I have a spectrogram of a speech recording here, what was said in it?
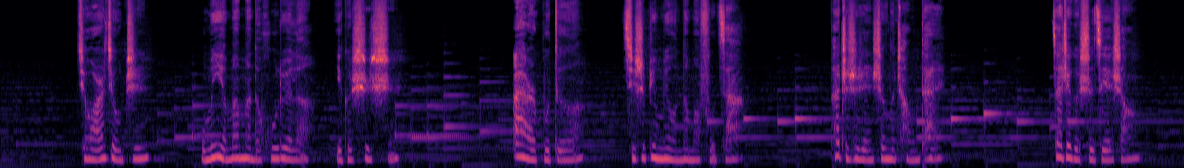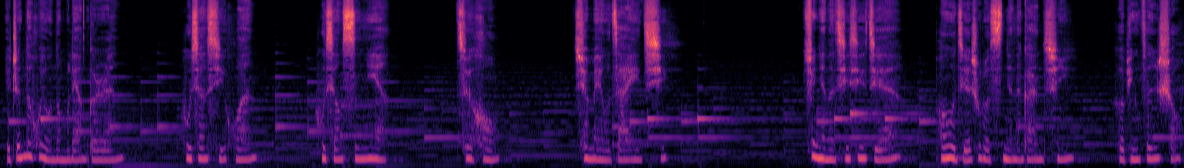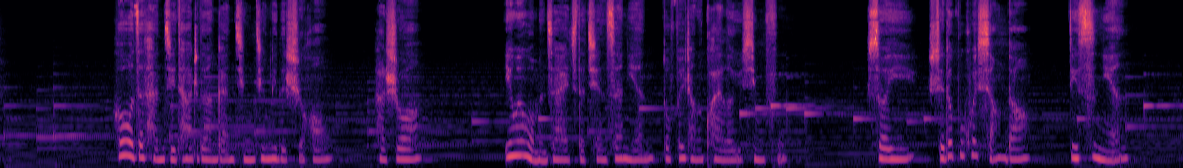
久而久之，我们也慢慢的忽略了一个事实：爱而不得，其实并没有那么复杂，它只是人生的常态。在这个世界上。也真的会有那么两个人，互相喜欢，互相思念，最后却没有在一起。去年的七夕节，朋友结束了四年的感情，和平分手。和我在谈及他这段感情经历的时候，他说：“因为我们在一起的前三年都非常的快乐与幸福，所以谁都不会想到第四年。”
